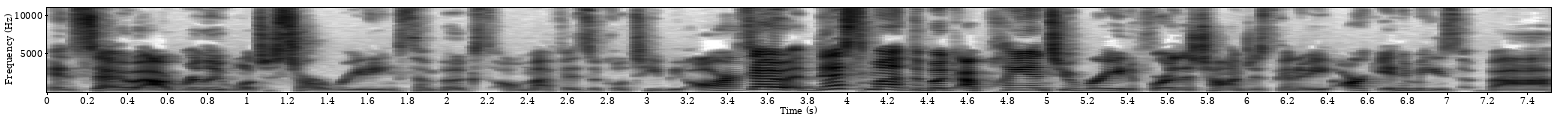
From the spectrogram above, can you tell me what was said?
And so I really want to start reading some books on my physical TBR. So this month, the book I plan to read for this challenge is going to be Archenemies by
